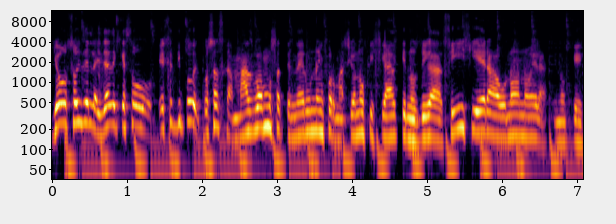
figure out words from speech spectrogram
Yo soy de la idea de que eso, ese tipo de cosas jamás vamos a tener una información oficial que nos diga sí, sí era o no, no era, sino que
